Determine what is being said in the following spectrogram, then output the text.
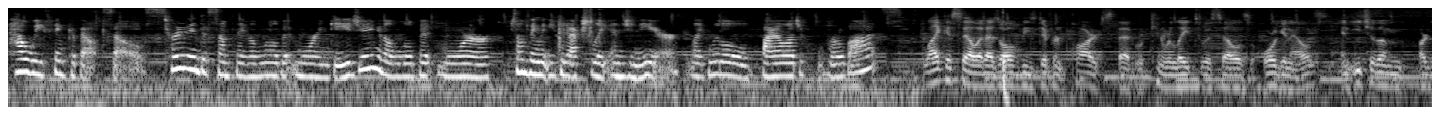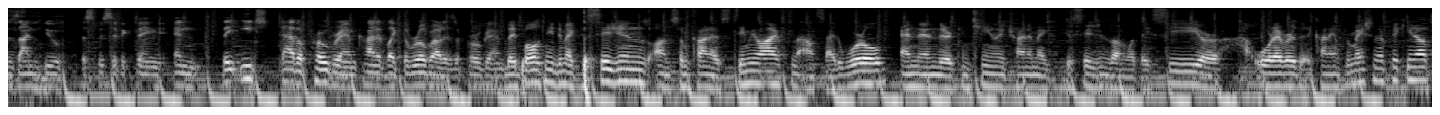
how we think about cells, turn it into something a little bit more engaging and a little bit more something that you could actually engineer, like little biological robots like a cell, it has all of these different parts that can relate to a cell's organelles, and each of them are designed to do a specific thing, and they each have a program, kind of like the robot is a program. They both need to make decisions on some kind of stimuli from the outside world, and then they're continually trying to make decisions on what they see or whatever the kind of information they're picking up.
